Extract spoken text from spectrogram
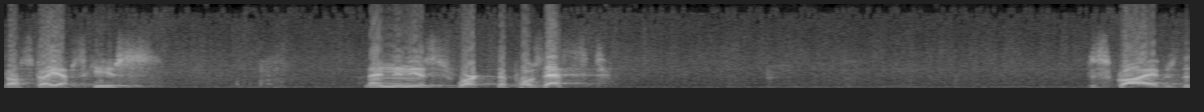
them. Dostoevsky's, then in his work The Possessed, describes the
